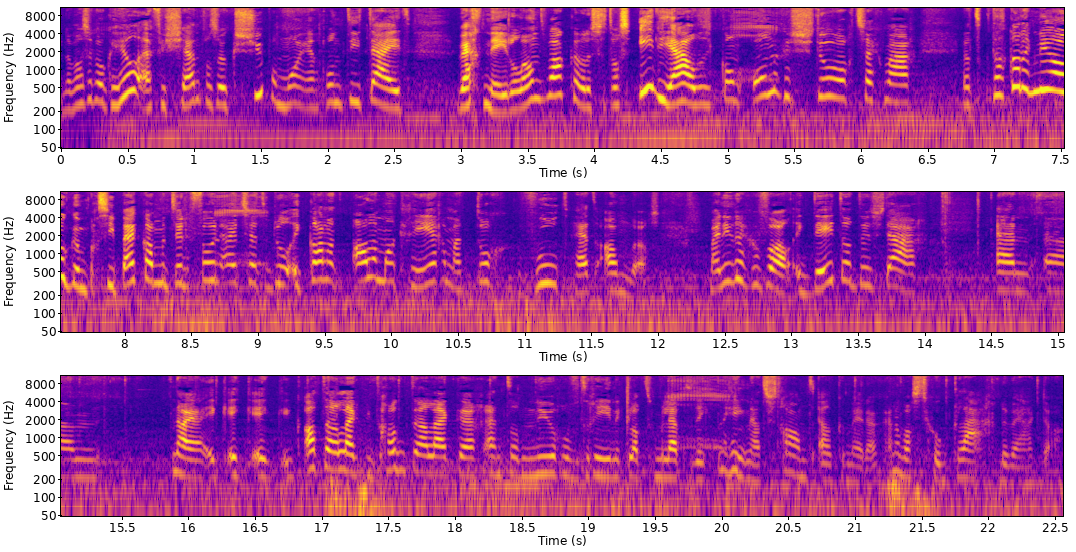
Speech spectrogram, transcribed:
dan was ik ook heel efficiënt. was ook super mooi. En rond die tijd werd Nederland wakker. Dus het was ideaal. Dus ik kon ongestoord, zeg maar. Dat, dat kan ik nu ook in principe. Ik kan mijn telefoon uitzetten. Ik bedoel, ik kan het allemaal creëren. Maar toch voelt het anders. Maar in ieder geval, ik deed dat dus daar. En um, nou ja, ik, ik, ik, ik at daar lekker, ik dronk daar lekker. En tot een uur of drie en ik klapte mijn laptop dicht. En dan ging ik naar het strand elke middag. En dan was het gewoon klaar, de werkdag.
